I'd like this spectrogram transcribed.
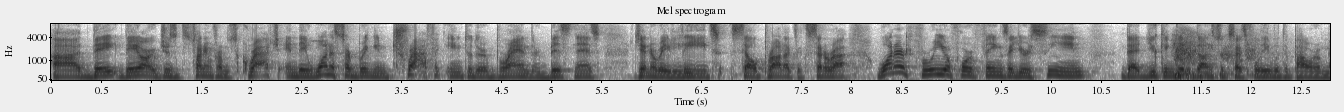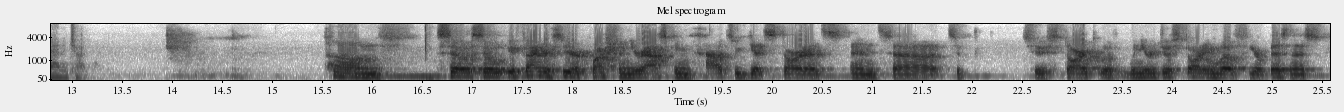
uh, they they are just starting from scratch and they want to start bringing traffic into their brand, their business, generate leads, sell products, etc. What are three or four things that you're seeing that you can get done successfully with the power of ManyChat? Um, so, so if I understand your question, you're asking how to get started and uh, to to start with when you're just starting with your business,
